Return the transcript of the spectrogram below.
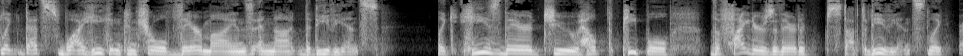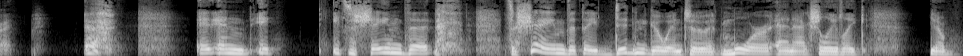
like that's why he can control their minds and not the deviants. Like he's there to help the people. The fighters are there to stop the deviants. Like, Right. and, and it it's a shame that it's a shame that they didn't go into it more and actually like you know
